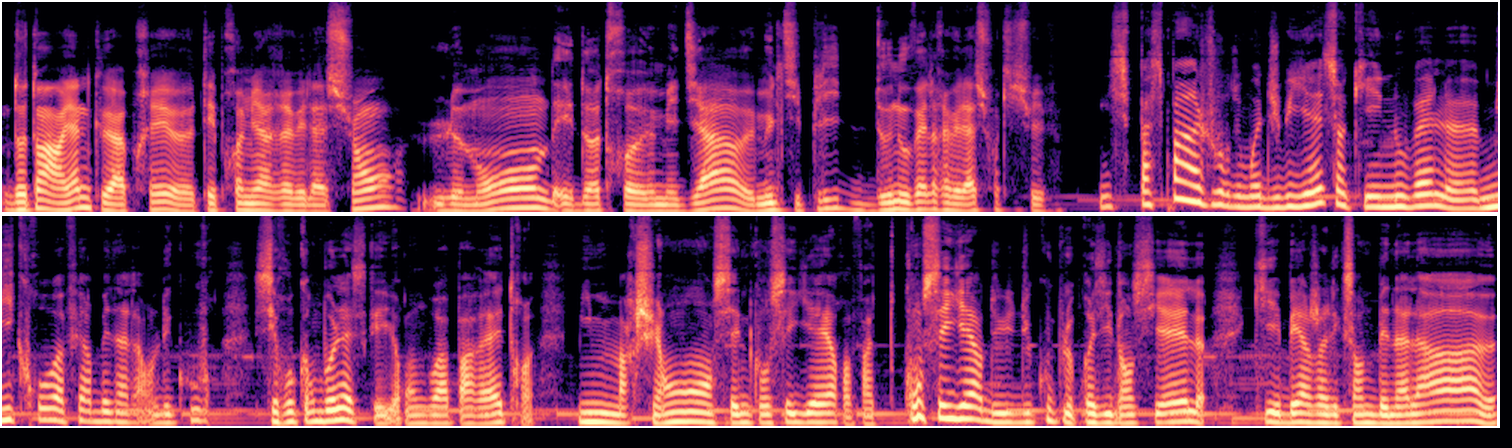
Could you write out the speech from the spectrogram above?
D'autant, Ariane, qu'après tes premières révélations, Le Monde et d'autres médias multiplient de nouvelles révélations qui suivent. Il se passe pas un jour du mois de juillet sans qu'il y ait une nouvelle euh, micro-affaire Benalla. On découvre, c'est rocambolesque. D'ailleurs, on voit apparaître Mimi Marchand, ancienne conseillère, enfin conseillère du, couple présidentiel qui héberge Alexandre Benalla. Euh,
